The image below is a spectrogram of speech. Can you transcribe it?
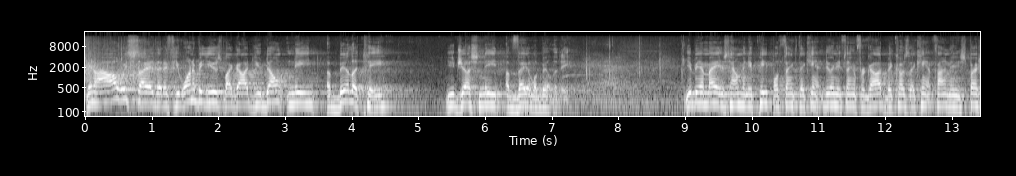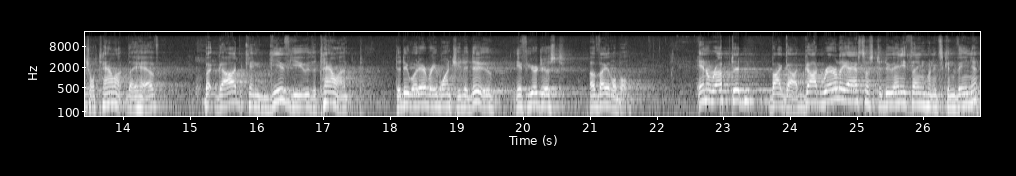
You know, I always say that if you want to be used by God, you don't need ability, you just need availability. You'd be amazed how many people think they can't do anything for God because they can't find any special talent they have. But God can give you the talent to do whatever He wants you to do if you're just available. Interrupted by God. God rarely asks us to do anything when it's convenient.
